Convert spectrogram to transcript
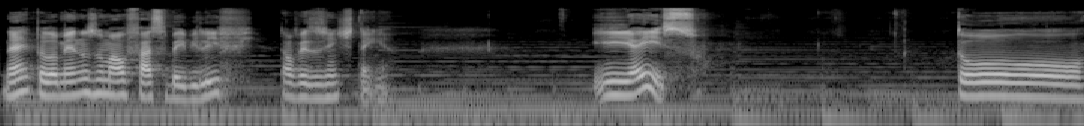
Né? Pelo menos uma alface baby leaf, talvez a gente tenha. E é isso. Tô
